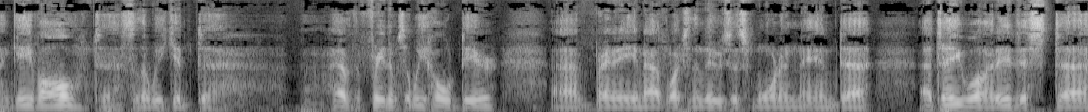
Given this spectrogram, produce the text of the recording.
and gave all to, so that we could uh, have the freedoms that we hold dear. Uh, Brandy and I was watching the news this morning, and uh, I tell you what, it just uh,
